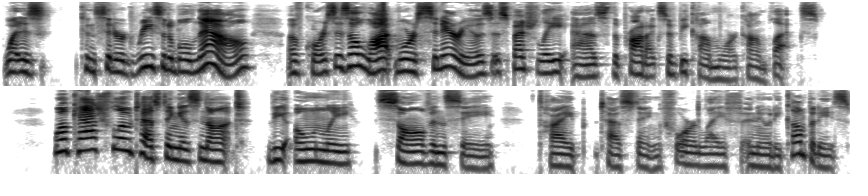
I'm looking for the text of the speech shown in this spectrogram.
what is considered reasonable now of course, is a lot more scenarios, especially as the products have become more complex. Well, cash flow testing is not the only solvency type testing for life annuity companies.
